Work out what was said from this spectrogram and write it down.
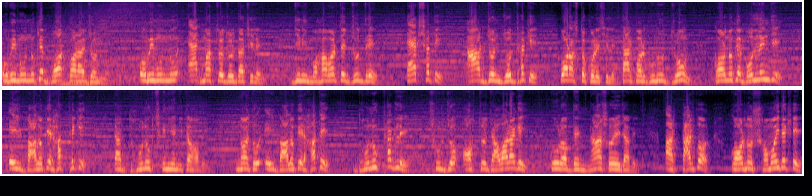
অভিমন্যুকে বধ করার জন্য। অভিমন্যু একমাত্র যোদ্ধা ছিলেন, যিনি মহাভারতের যুদ্ধে একসাথে আটজন যোদ্ধাকে পরাস্ত করেছিলেন। তারপর গুরু দ্রোণ কর্ণকে বললেন যে, এই বালকের হাত থেকে তার ধনুক ছিনিয়ে নিতে হবে। নয়তো এই বালকের হাতে ধনুক থাকলে সূর্য অস্ত্র যাওয়ার আগেই কৌরবদের নাশ হয়ে যাবে। আর তারপর কর্ণ সময় দেখে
